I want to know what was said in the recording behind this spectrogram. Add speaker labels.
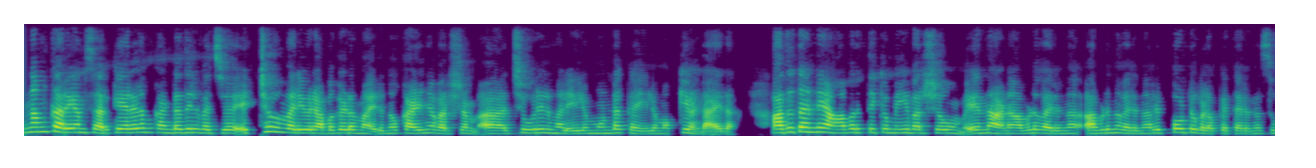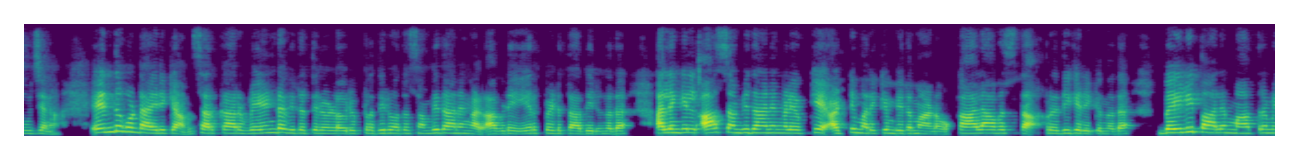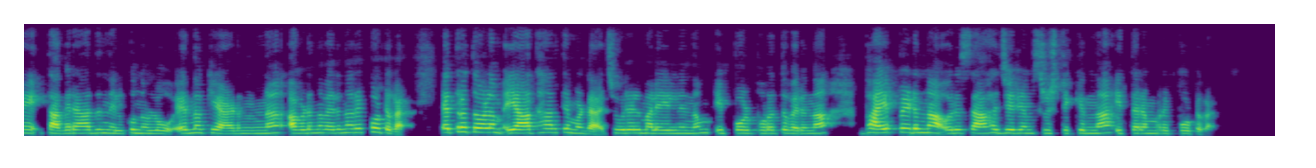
Speaker 1: നമുക്കറിയാം സർ കേരളം കണ്ടതിൽ വെച്ച് ഏറ്റവും വലിയൊരു അപകടമായിരുന്നു കഴിഞ്ഞ വർഷം ചൂരൽ ചൂരൽമലയിലും മുണ്ടക്കൈയിലും ഒക്കെ ഉണ്ടായത്. അത് തന്നെ ആവർത്തിക്കും ഈ വർഷവും എന്നാണ് അവിടെ വരുന്ന അവിടുന്ന് വരുന്ന റിപ്പോർട്ടുകളൊക്കെ തരുന്ന സൂചന. എന്തുകൊണ്ടായിരിക്കാം സർക്കാർ വേണ്ട വിധത്തിലുള്ള ഒരു പ്രതിരോധ സംവിധാനങ്ങൾ അവിടെ ഏർപ്പെടുത്താതിരുന്നത്? അല്ലെങ്കിൽ ആ സംവിധാനങ്ങളെയൊക്കെ അട്ടിമറിക്കും വിധമാണോ കാലാവസ്ഥ പ്രതികരിക്കുന്നത്? ബെയിലി പാലം മാത്രമേ തകരാതെ നിൽക്കുന്നുള്ളൂ എന്നൊക്കെയാണ് അവിടുന്ന് വരുന്ന റിപ്പോർട്ടുകൾ. എത്രത്തോളം യാഥാർത്ഥ്യമുണ്ട് ചൂരൽമലയിൽ നിന്നും ഇപ്പോൾ പുറത്തു വരുന്ന ഭയപ്പെടുന്ന ഒരു സാഹചര്യം സൃഷ്ടിക്കുന്ന ഇത്തരം റിപ്പോർട്ടുകൾ?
